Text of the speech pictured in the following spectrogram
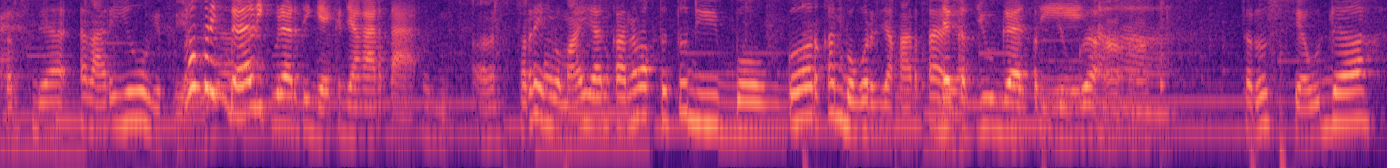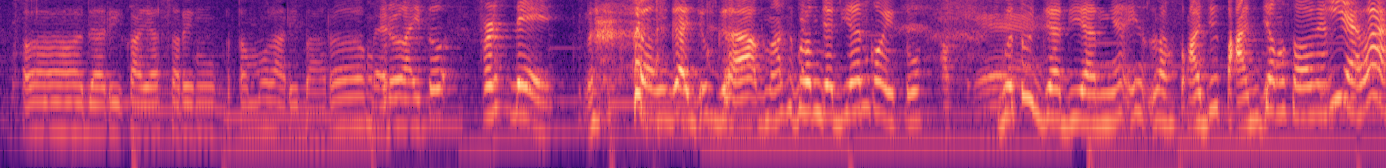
Terus dia eh lari yuk gitu lo sering udah. balik berarti gak ke Jakarta? Eh, sering lumayan. Karena waktu itu di Bogor kan Bogor Jakarta deket ya juga Deket sih. juga Heeh. uh-uh. terus ya udah eh, dari kayak sering ketemu lari bareng barulah itu first date. Terus- enggak juga. Masih belum jadian kok itu. Oke. Gue tuh jadiannya langsung aja panjang soalnya. Iyalah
